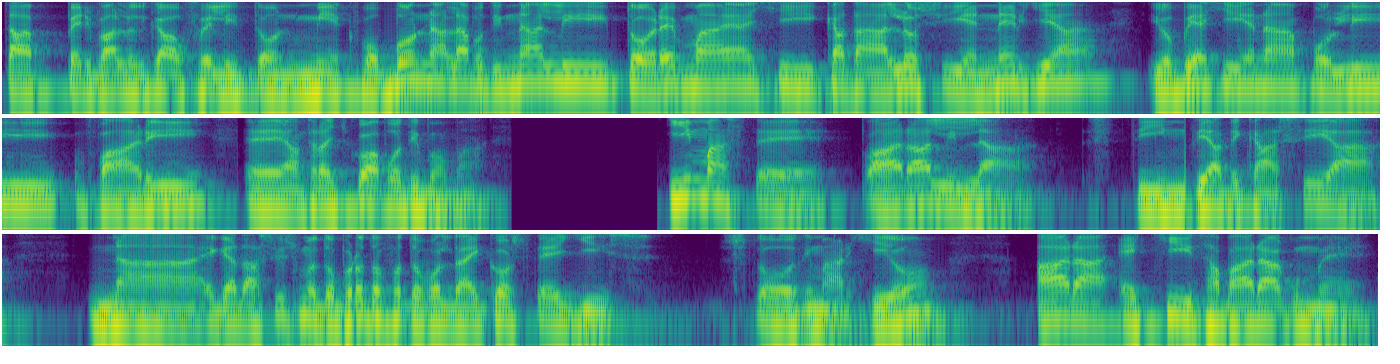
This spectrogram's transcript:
τα περιβαλλοντικά ωφέλη των μη εκπομπών, αλλά από την άλλη το ρεύμα έχει καταναλώσει ενέργεια η οποία έχει ένα πολύ βαρύ ε, ανθρακικό αποτύπωμα. Είμαστε παράλληλα στην διαδικασία να εγκαταστήσουμε το πρώτο φωτοβολταϊκό στέγης στο Δημαρχείο, άρα εκεί θα παράγουμε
